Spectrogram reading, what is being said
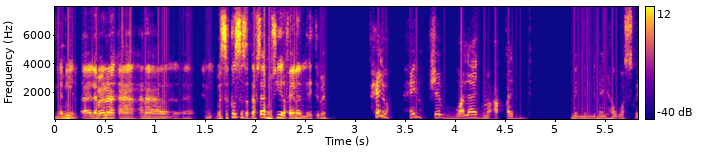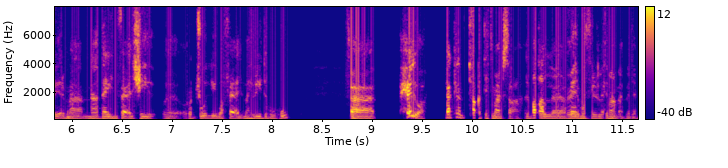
جميل. آه، لما أنا أنا يعني بس القصة نفسها مثيرة فعلا للاهتمام حلو حلو. شوف ولد معقد من من, هو صغير ما ما باين فعل شيء آه، رجولي وفعل ما يريده هو. فحلوة. لكن فقط اهتمام صراحة البطل غير مثير للاهتمام ابدا.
